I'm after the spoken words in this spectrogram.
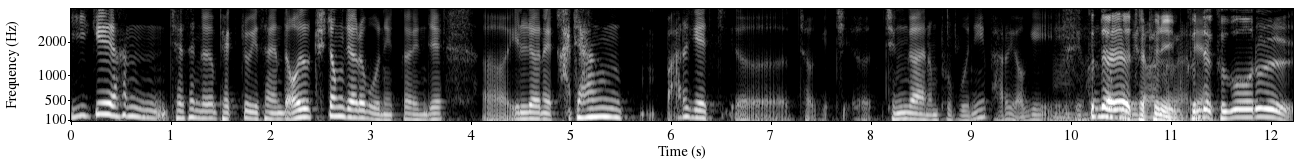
이게 한 제 생각엔 100조 이상인데 어느 추정자를 보니까 이제 어 1년에 가장 빠르게 어 저기 지- 어, 증가하는 부분이 바로 여기 지금 근데 대표님. 근데 예. 그거를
